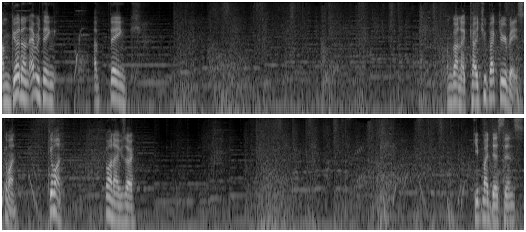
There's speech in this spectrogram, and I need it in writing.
I'm good on everything, I think. I'm gonna kite you back to your base. Come on. Come on. Come on, Ivysaur. Keep my distance.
